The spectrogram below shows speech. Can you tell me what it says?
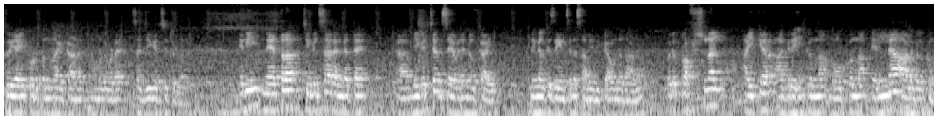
ഫ്രീ ആയി കൊടുക്കുന്നതായിട്ടാണ് നമ്മളിവിടെ സജ്ജീകരിച്ചിട്ടുള്ളത്. ഇനി നേത്ര ചികിത്സാ രംഗത്തെ മികച്ച സേവനങ്ങൾക്കായി നിങ്ങൾക്ക് സെയിൻസിനെ സമീപിക്കാവുന്നതാണ്. ഒരു പ്രൊഫഷണൽ ഐ കെയർ ആഗ്രഹിക്കുന്ന നോക്കുന്ന എല്ലാ ആളുകൾക്കും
